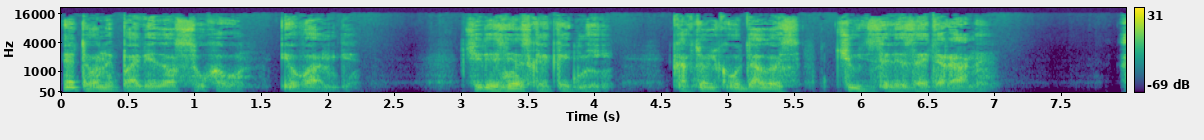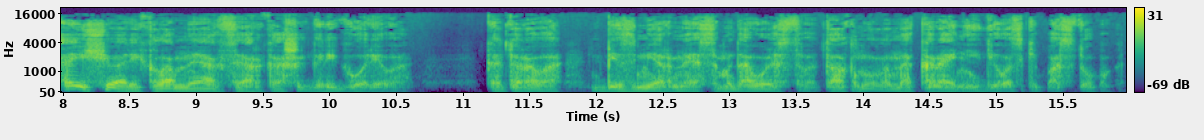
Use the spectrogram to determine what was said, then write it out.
Это он и поведал Сухову и Ванге. Через несколько дней, как только удалось чуть залезать раны. А еще о рекламной акции Аркаши Григорьева, которого безмерное самодовольство толкнуло на крайне идиотский поступок.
